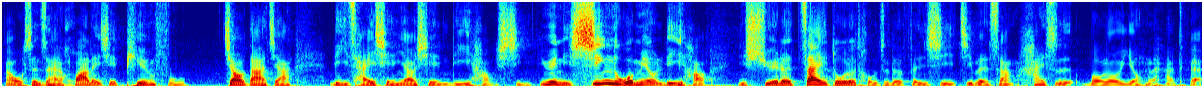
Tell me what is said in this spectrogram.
那我甚至还花了一些篇幅教大家理财前要先理好心，因为你心如果没有理好。你学了再多的投资的分析，基本上还是没有用啊，对。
